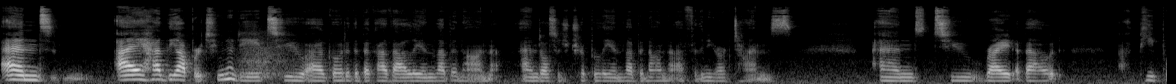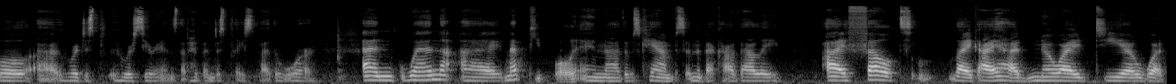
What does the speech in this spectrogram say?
and I had the opportunity to uh, go to the Bekaa Valley in Lebanon and also to Tripoli in Lebanon uh, for the New York Times, and to write about people uh, who were dis- who were Syrians that had been displaced by the war. And when I met people in uh, those camps in the Bekaa Valley, I felt like I had no idea what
